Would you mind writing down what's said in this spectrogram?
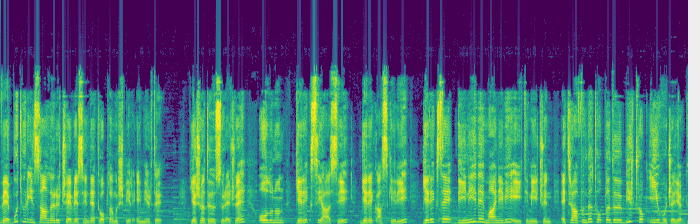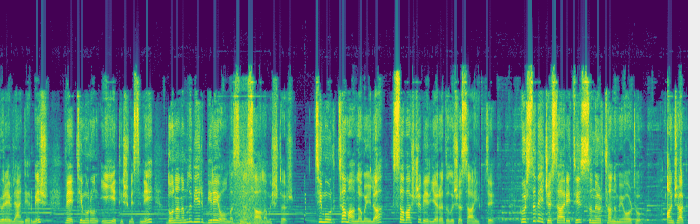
ve bu tür insanları çevresinde toplamış bir emirdi. Yaşadığı sürece oğlunun gerek siyasi, gerek askeri, gerekse dini ve manevi eğitimi için etrafında topladığı birçok iyi hocayı görevlendirmiş ve Timur'un iyi yetişmesini, donanımlı bir birey olmasını sağlamıştır. Timur tam anlamıyla savaşçı bir yaratılışa sahipti. Hırsı ve cesareti sınır tanımıyordu. Ancak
